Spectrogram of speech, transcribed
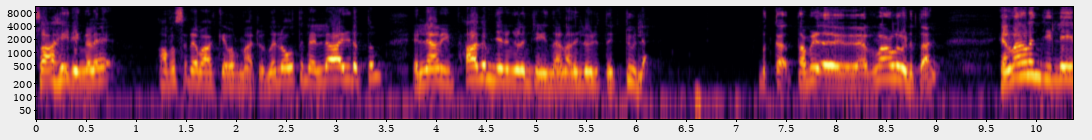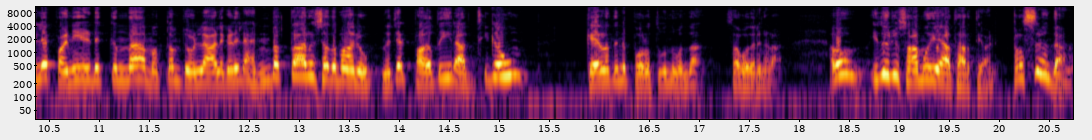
സാഹചര്യങ്ങളെ അവസരമാക്കി അവർ മാറ്റുന്നു. ലോകത്തിൽ എല്ലായിടത്തും എല്ലാ വിഭാഗം ജനങ്ങളും ചെയ്യുന്നതാണ്. അതിലൊരു തെറ്റുമില്ല. തമിഴ് എറണാകുളം എടുത്താൽ എറണാകുളം ജില്ലയിലെ പണിയെടുക്കുന്ന മൊത്തം തൊഴിലാളികളിൽ അൻപത്താറ് ശതമാനവും എന്ന് വെച്ചാൽ പകുതിയിലധികവും കേരളത്തിന് പുറത്തു നിന്ന് വന്ന സഹോദരങ്ങളാണ്. അപ്പോൾ ഇതൊരു സാമൂഹിക യാഥാർത്ഥ്യമാണ്. പ്രശ്നം എന്താണ്?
